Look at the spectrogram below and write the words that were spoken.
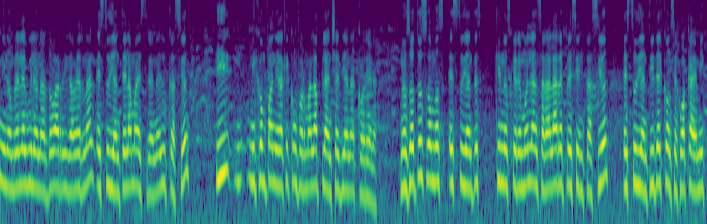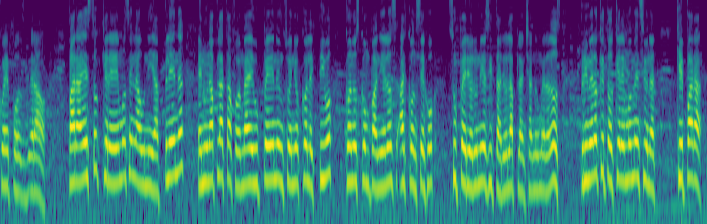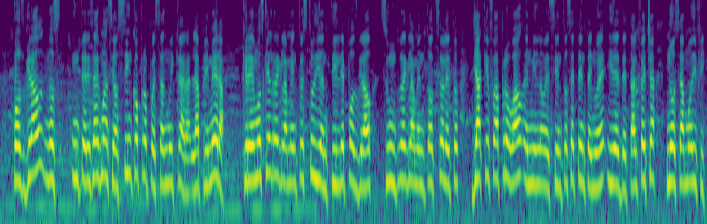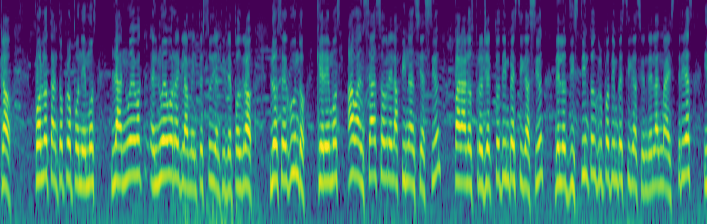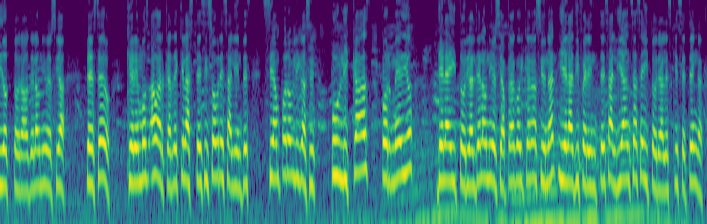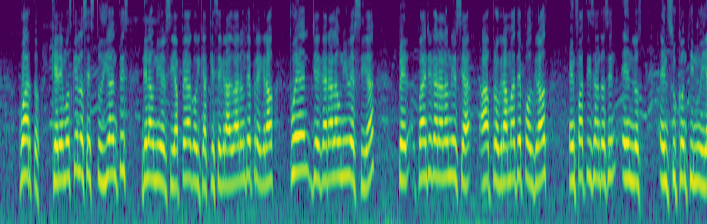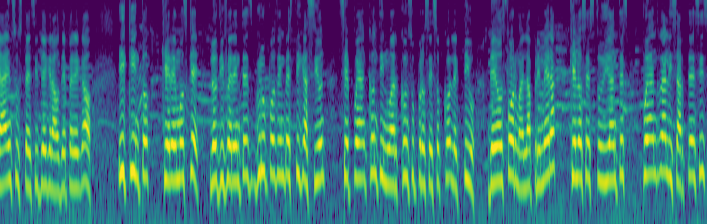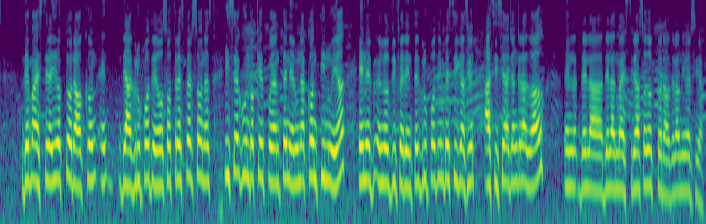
Mi nombre es Lewis Leonardo Barriga Bernal, estudiante de la maestría en educación y mi compañera que conforma la plancha es Diana Corena. Nosotros somos estudiantes que nos queremos lanzar a la representación estudiantil del Consejo Académico de Posgrado. Para esto creemos en la unidad plena, en una plataforma de UPN, un sueño colectivo con los compañeros al Consejo Superior Universitario La Plancha número 2. Primero que todo queremos mencionar que para posgrado nos interesa demasiado cinco propuestas muy claras. La primera, creemos que el reglamento estudiantil de posgrado es un reglamento obsoleto ya que fue aprobado en 1979 y desde tal fecha no se ha modificado. Por lo tanto, proponemos el nuevo reglamento estudiantil de posgrado. Lo segundo, queremos avanzar sobre la financiación para los proyectos de investigación de los distintos grupos de investigación de las maestrías y doctorados de la universidad. Tercero, queremos abarcar de que las tesis sobresalientes sean por obligación publicadas por medio de la editorial de la Universidad Pedagógica Nacional y de las diferentes alianzas editoriales que se tengan. Cuarto, queremos que los estudiantes de la Universidad Pedagógica que se graduaron de pregrado puedan llegar a la universidad, puedan llegar a la universidad a programas de posgrados enfatizándose en, en su continuidad en sus tesis de grado de pregrado. Y quinto, queremos que los diferentes grupos de investigación se puedan continuar con su proceso colectivo de dos formas. La primera, que los estudiantes puedan realizar tesis de maestría y doctorado con, de a grupos de dos o tres personas y segundo que puedan tener una continuidad en, los diferentes grupos de investigación así se hayan graduado de las maestrías o doctorados de la universidad.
